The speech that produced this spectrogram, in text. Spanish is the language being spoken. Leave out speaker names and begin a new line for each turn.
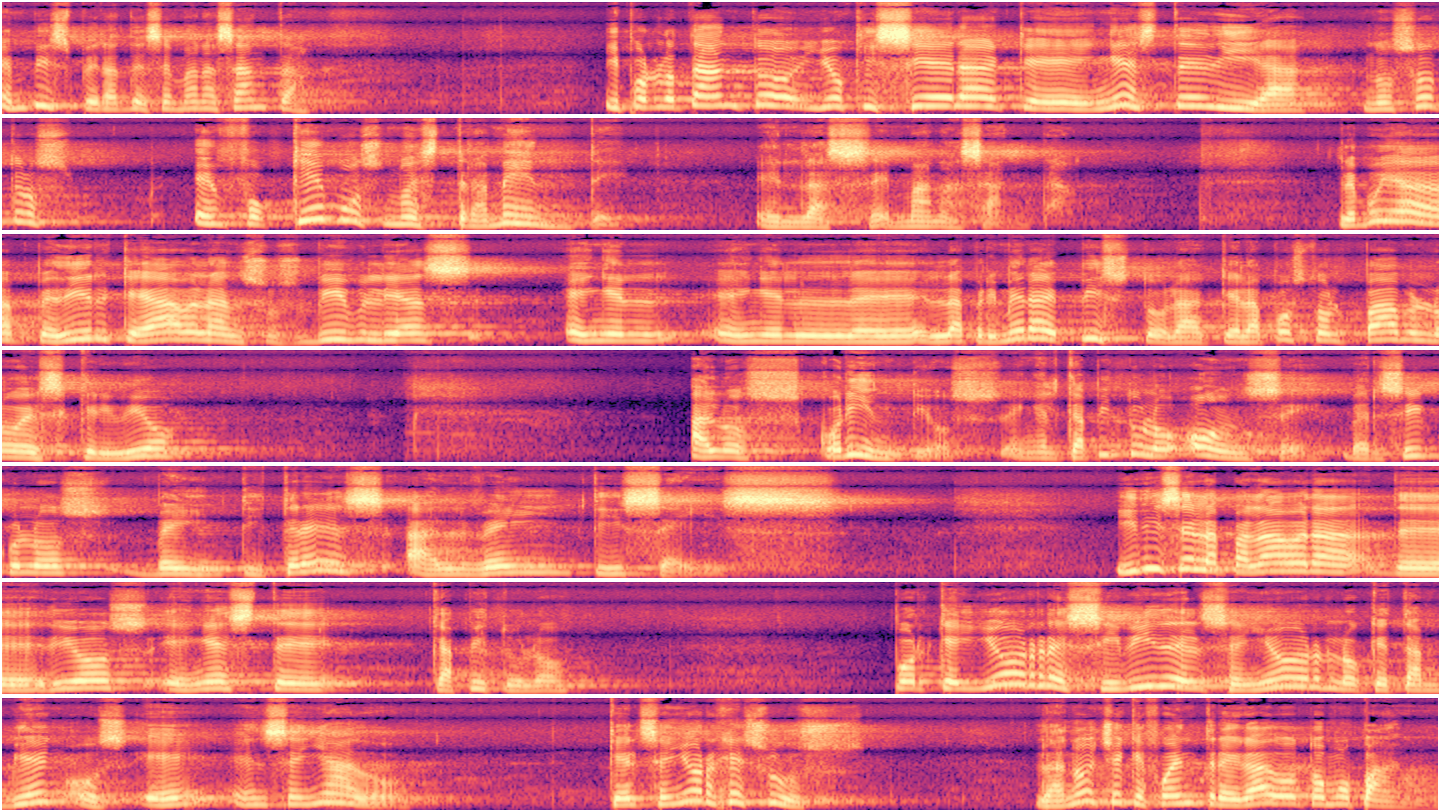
en vísperas de Semana Santa. Y por lo tanto, yo quisiera que en este día nosotros enfoquemos nuestra mente en la Semana Santa. Les voy a pedir que hablan sus Biblias en, el, en el, eh, la primera epístola que el apóstol Pablo escribió a los Corintios, en el capítulo 11, versículos 23 al 26. Y dice la palabra de Dios en este capítulo, porque yo recibí del Señor lo que también os he enseñado, que el Señor Jesús, la noche que fue entregado, tomó pan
